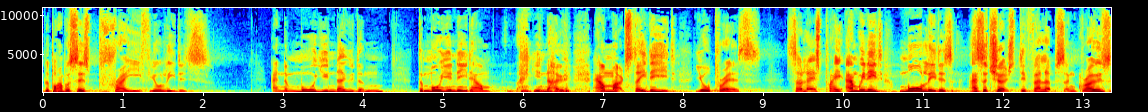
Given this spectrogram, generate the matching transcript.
the Bible says, pray for your leaders. And the more you know them, the more you need how, you know how much they need your prayers. So let's pray. And we need more leaders. As the church develops and grows,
